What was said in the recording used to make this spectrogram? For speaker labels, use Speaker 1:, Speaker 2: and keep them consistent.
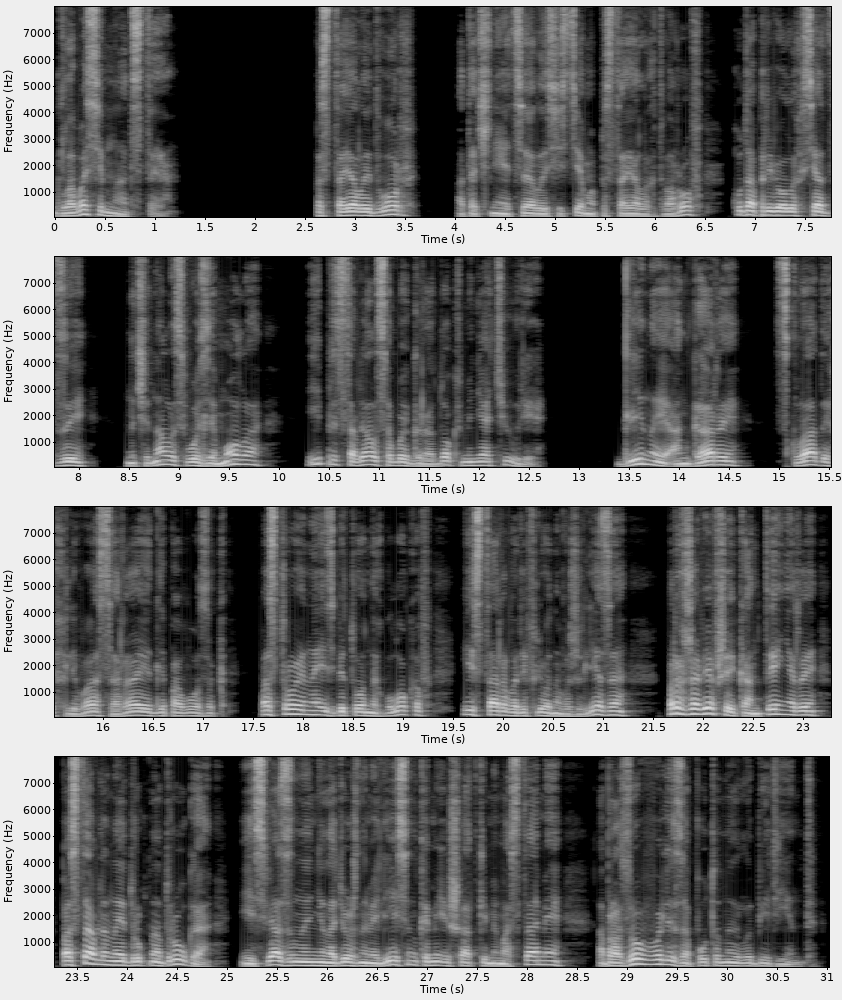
Speaker 1: Глава 17. Постоялый двор, а точнее целая система постоялых дворов, куда привел их Сядзы, начиналась возле мола и представляла собой городок в миниатюре. Длинные ангары, склады, хлева, сараи для повозок, построенные из бетонных блоков и старого рифленого железа, проржавевшие контейнеры, поставленные друг на друга и связанные ненадежными лесенками и шаткими мостами – образовывали запутанный лабиринт.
